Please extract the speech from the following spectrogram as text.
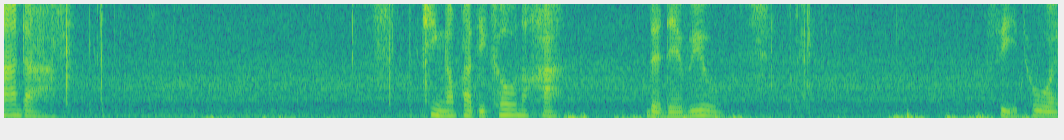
ห้าดาบ King of Particle นะคะ The Devil สี่ถ้วย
